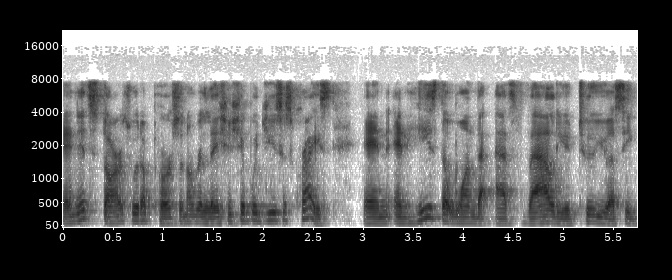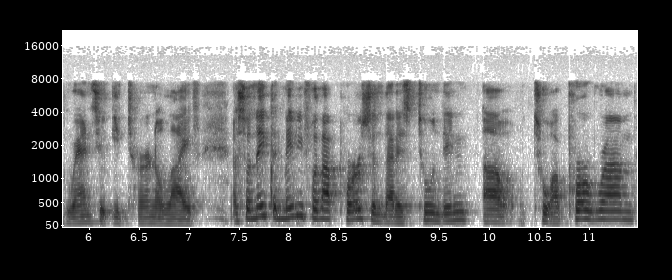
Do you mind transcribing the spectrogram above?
and it starts with a personal relationship with Jesus Christ. And, and he's the one that adds value to you as he grants you eternal life. So Nathan, maybe for that person that is tuned in uh, to our program,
